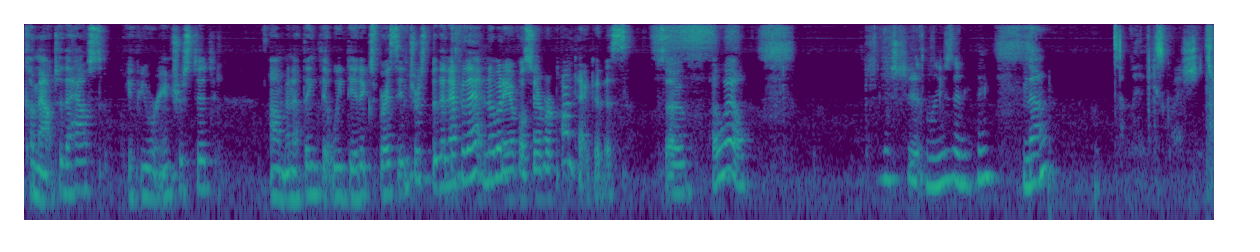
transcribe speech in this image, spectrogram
come out to the house if you were interested. Um, and I think that we did express interest, but then after that, nobody else ever contacted us. So, oh well. You didn't lose anything. No. Some of these questions.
